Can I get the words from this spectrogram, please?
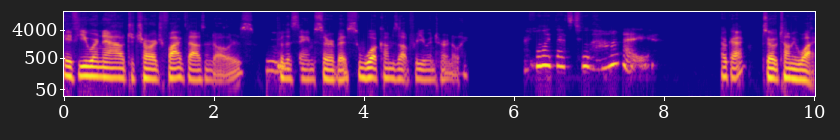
if you were now to charge five thousand dollars mm. for the same service, what comes up for you internally? I feel like that's too high. Okay, so tell me why.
